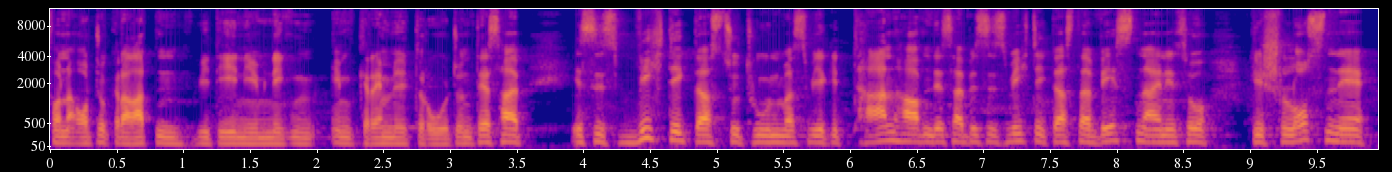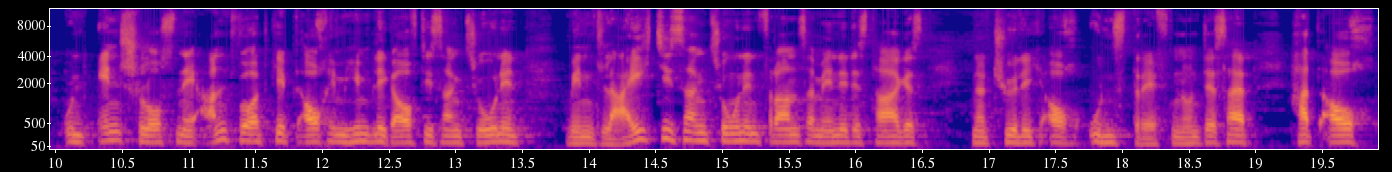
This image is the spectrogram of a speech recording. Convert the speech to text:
von Autokraten wie denjenigen im Kreml droht. Und deshalb ist es wichtig, das zu tun, was wir getan haben. Deshalb ist es wichtig, dass der Westen eine so geschlossene und entschlossene Antwort gibt, auch im Hinblick auf die Sanktionen, wenngleich die Sanktionen, Franz, am Ende des Tages natürlich auch uns treffen. Und deshalb hat auch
